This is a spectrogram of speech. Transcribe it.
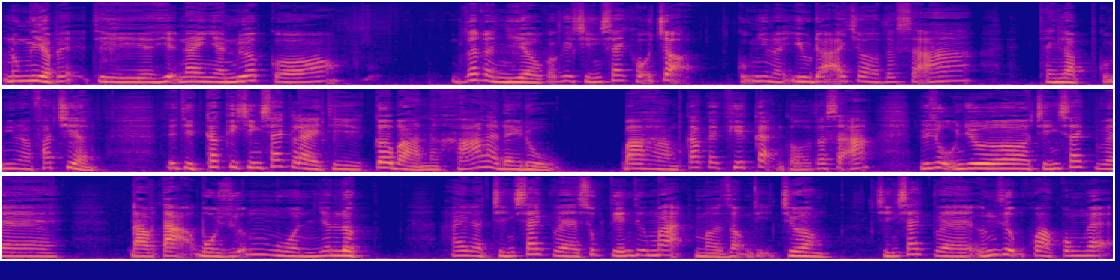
nông nghiệp ấy, thì hiện nay nhà nước có rất là nhiều các cái chính sách hỗ trợ cũng như là ưu đãi cho hợp tác xã thành lập cũng như là phát triển. Thế thì các cái chính sách này thì cơ bản là khá là đầy đủ, bao hàm các cái khía cạnh của hợp tác xã. Ví dụ như chính sách về đào tạo bồi dưỡng nguồn nhân lực hay là chính sách về xúc tiến thương mại, mở rộng thị trường, chính sách về ứng dụng khoa học công nghệ,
